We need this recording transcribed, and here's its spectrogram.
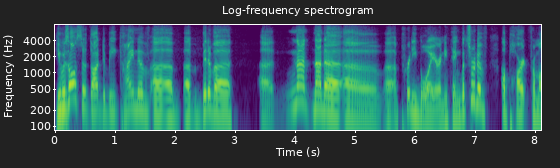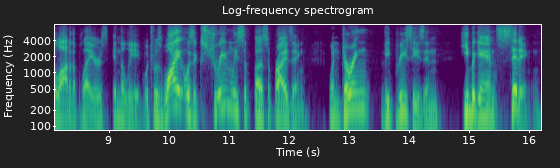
He was also thought to be kind of a, a, a bit of a uh, not not a, a a pretty boy or anything, but sort of apart from a lot of the players in the league, which was why it was extremely su- uh, surprising when during the preseason he began sitting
